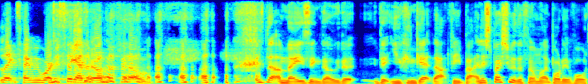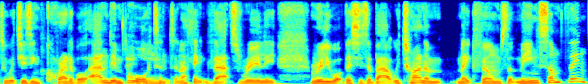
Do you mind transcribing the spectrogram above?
like time we worked together on the film. Isn't that amazing though that that you can get that feedback, and especially with a film like Body of Water, which is incredible and important. And I think that's really, really what this is about. We're trying to m- um, make films that mean something,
